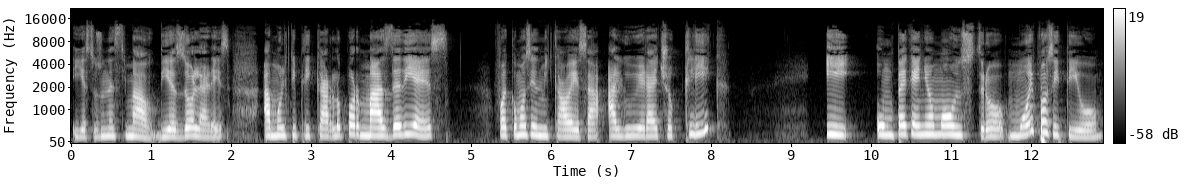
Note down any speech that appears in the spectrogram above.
y esto es un estimado, 10 dólares, a multiplicarlo por más de 10, fue como si en mi cabeza algo hubiera hecho clic y un pequeño monstruo muy positivo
